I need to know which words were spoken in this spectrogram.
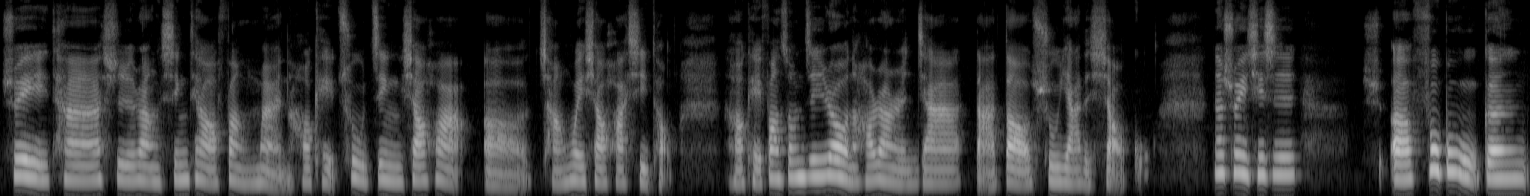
所以它是让心跳放慢，然后可以促进消化，呃，肠胃消化系统，然后可以放松肌肉，然后让人家达到舒压的效果。那所以其实，呃，腹部跟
